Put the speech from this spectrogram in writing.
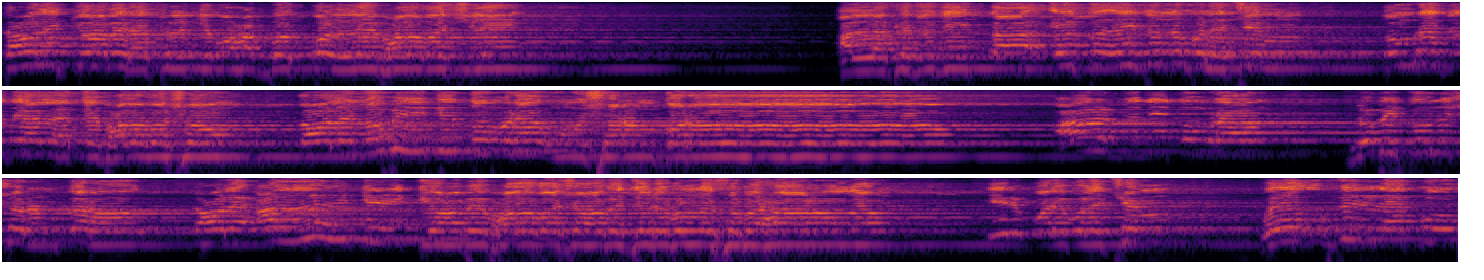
তাহলে কীভাবে রাসূলকে মহব্বত করলে ভালোবাসলে? আল্লাহকে যদি তা এই এই জন্য বলেছেন, তোমরা যদি আল্লাহকে ভালোবাসো, তাহলে নবীকে তোমরা অনুসরণ করো। আর যদি তোমরা নবীকে অনুসরণ করো, তাহলে আল্লাহকে কীভাবে ভালোবাসা হবে। জোরে বললে সুবহানাল্লাহ। এরপরে বলেছেন, ওয়াগফির লাকুম।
